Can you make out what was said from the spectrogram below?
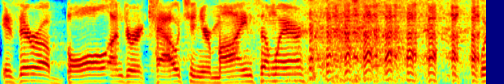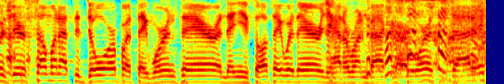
Is there a ball under a couch in your mind somewhere? Was there someone at the door, but they weren't there, and then you thought they were there, and you had to run back and forth? Is that it?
